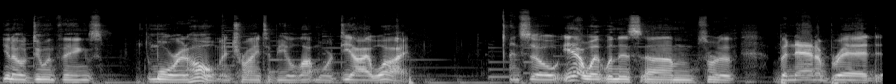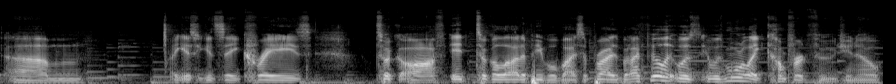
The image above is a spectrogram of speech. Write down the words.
you know, doing things more at home and trying to be a lot more DIY. And so, yeah, when, when this um, sort of banana bread um, I guess you could say, craze took off, it took a lot of people by surprise. But I feel it was it was more like comfort food. You know,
